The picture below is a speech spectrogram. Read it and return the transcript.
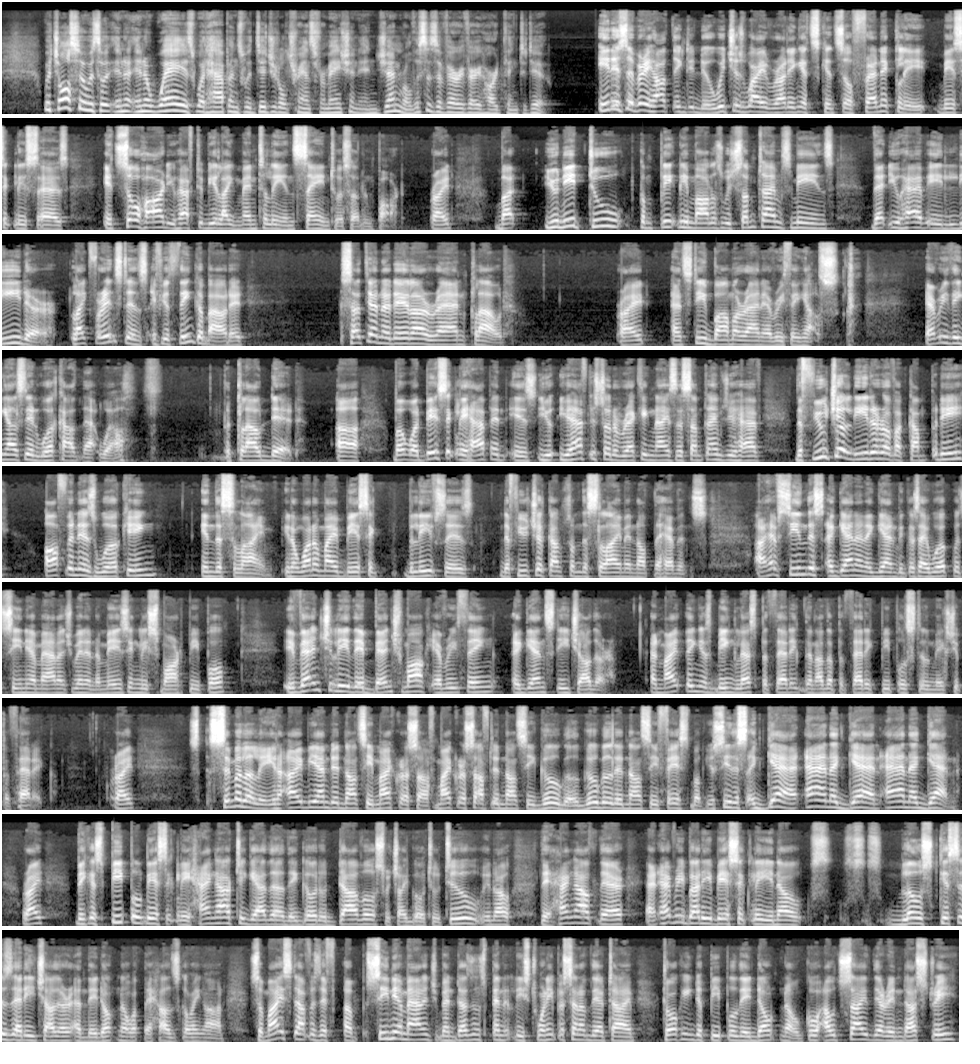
which also is, a, in, a, in a way, is what happens with digital transformation in general. This is a very, very hard thing to do. It is a very hard thing to do, which is why running it schizophrenically basically says it's so hard you have to be like mentally insane to a certain part, right? But you need two completely models, which sometimes means that you have a leader. Like, for instance, if you think about it, Satya Nadella ran cloud, right? And Steve Ballmer ran everything else. everything else didn't work out that well. The cloud did. Uh, but what basically happened is you, you have to sort of recognize that sometimes you have the future leader of a company often is working in the slime. You know, one of my basic beliefs is the future comes from the slime and not the heavens. I have seen this again and again because I work with senior management and amazingly smart people. Eventually, they benchmark everything against each other. And my thing is being less pathetic than other pathetic people still makes you pathetic, right? S- similarly, you know, IBM did not see Microsoft. Microsoft did not see Google. Google did not see Facebook. You see this again and again and again, right? because people basically hang out together. They go to Davos, which I go to too. You know, they hang out there, and everybody basically, you know, blows kisses at each other, and they don't know what the hell's going on. So my stuff is if a senior management doesn't spend at least 20% of their time talking to people they don't know, go outside their industry,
